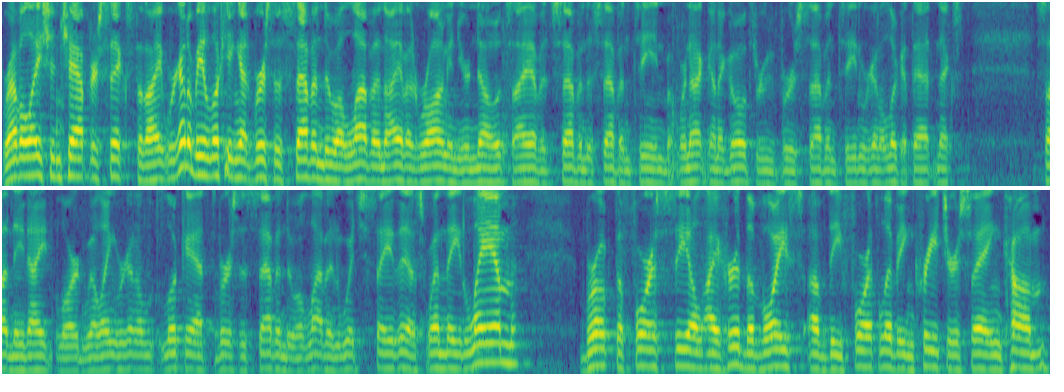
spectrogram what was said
Revelation chapter 6 tonight. We're going to be looking at verses 7 to 11. I have it wrong in your notes. I have it 7 to 17, but we're not going to go through verse 17. We're going to look at that next Sunday night, Lord willing. We're going to look at verses 7 to 11, which say this When the Lamb broke the fourth seal, I heard the voice of the fourth living creature saying, Come.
